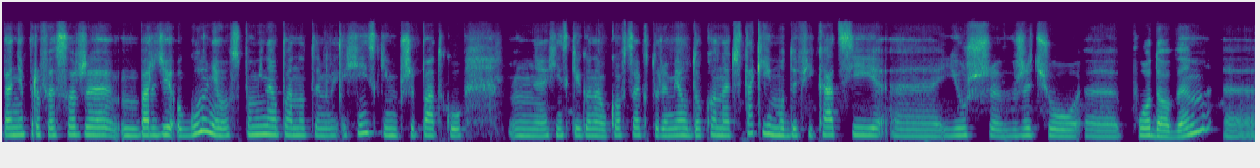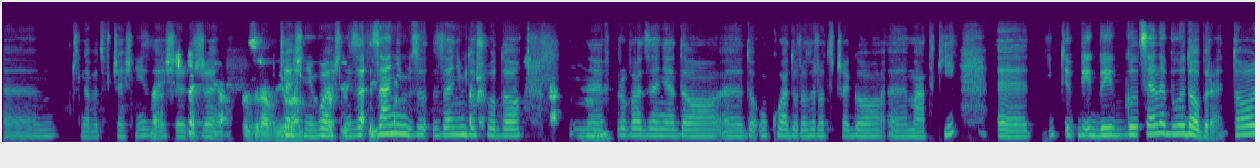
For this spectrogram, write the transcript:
Panie Profesorze, bardziej ogólnie. Wspominał Pan o tym chińskim przypadku mm, chińskiego naukowca, który miał dokonać takiej modyfikacji e, już w życiu e, płodowym, czy nawet wcześniej, zdaje się, że wcześniej właśnie, zanim, zanim doszło do mhm. wprowadzenia do, do układu rozrodczego matki. Jego cele były dobre. To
